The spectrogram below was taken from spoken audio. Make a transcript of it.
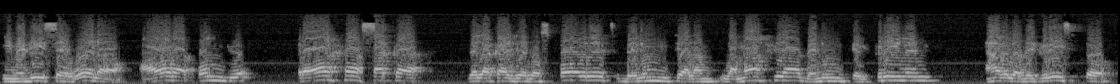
y me dice, bueno, ahora pongo, trabaja, saca de la calle a los pobres, denuncia la, la mafia, denuncia el crimen, habla de Cristo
